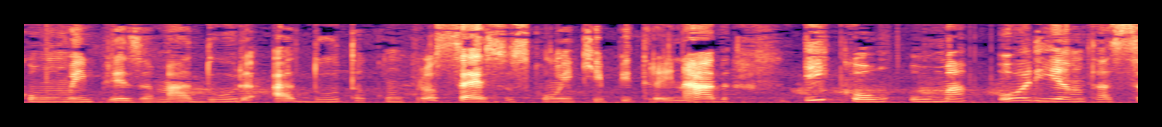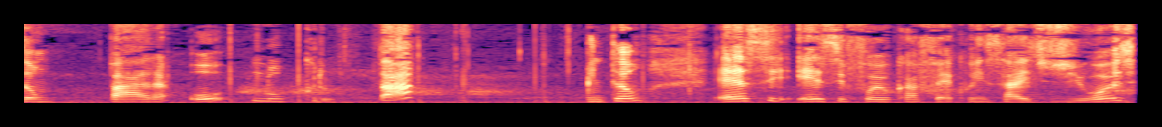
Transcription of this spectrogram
Como uma empresa madura, adulta, com processos, com equipe treinada e com uma orientação para o lucro, tá? Então, esse, esse foi o Café com Insight de hoje.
